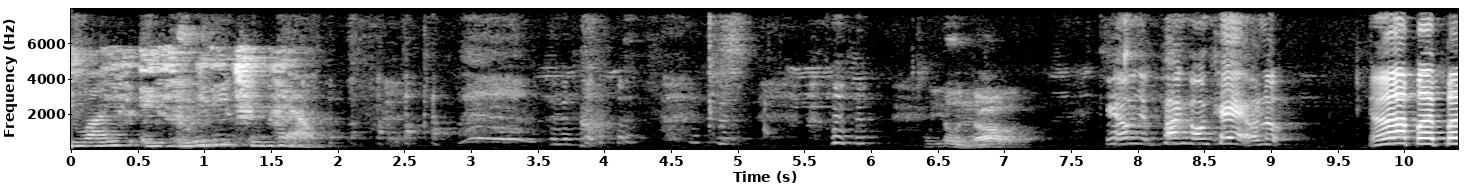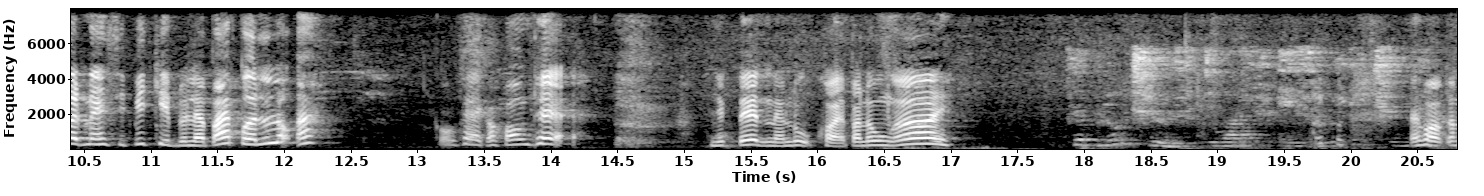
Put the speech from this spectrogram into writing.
device is ready to pair. กูตื่นแล้วแกเอาจะพังของแท้เอาลูกเออเปิดเปิดแม่สิปิดคลิปเลยแหละไปเปิดแล้วลูกอะของแท้กับของแท้อยากเต้นนะลูกข่อยปลาลุงเอ้ย The Bluetooth device is ready to ไปพอกัน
